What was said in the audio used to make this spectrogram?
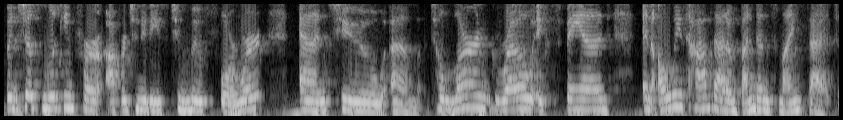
But just looking for opportunities to move forward and to um, to learn grow expand and always have that abundance mindset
